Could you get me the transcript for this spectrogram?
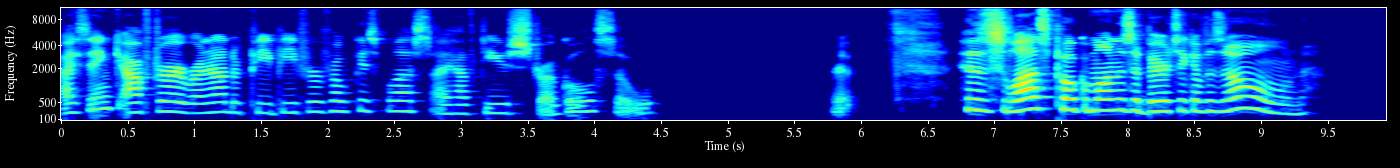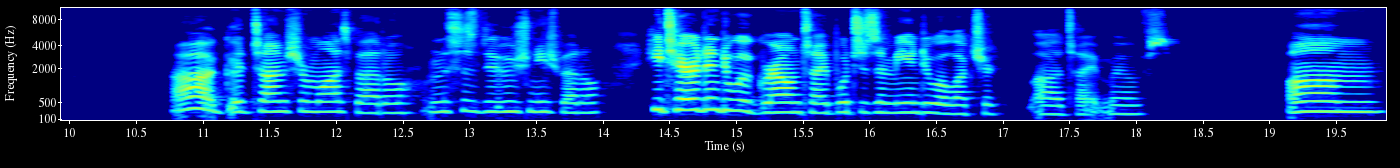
I think after I run out of PP for Focus Blast, I have to use Struggle, so. Rip. His last Pokemon is a Beartic of his own. Ah, good times from last battle. And this is the Ushnish battle. He teared into a ground type, which is immune to electric uh, type moves. Um,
